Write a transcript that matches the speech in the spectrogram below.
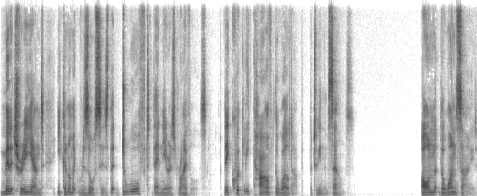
military and economic resources that dwarfed their nearest rivals, they quickly carved the world up between themselves. On the one side,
